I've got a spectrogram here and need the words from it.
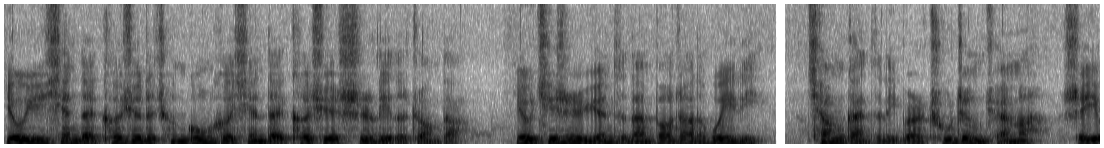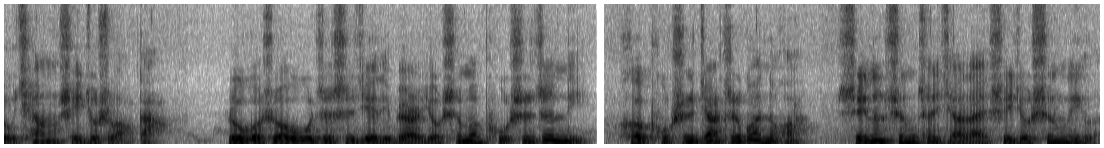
由于现代科学的成功和现代科学势力的壮大，尤其是原子弹爆炸的威力，枪杆子里边出政权嘛，谁有枪谁就是老大。如果说物质世界里边有什么普世真理和普世价值观的话，谁能生存下来谁就胜利了。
